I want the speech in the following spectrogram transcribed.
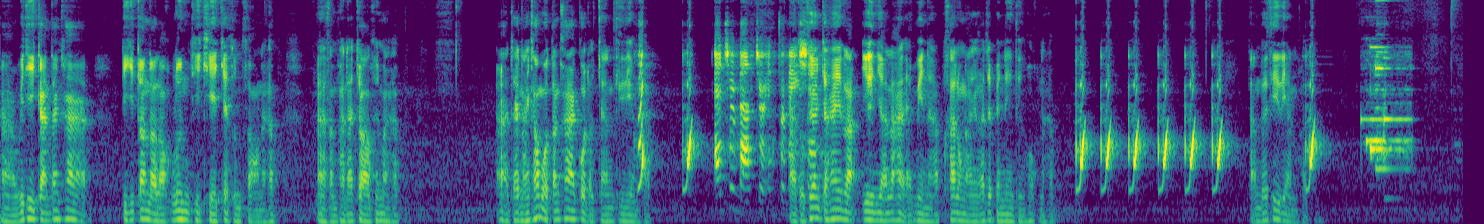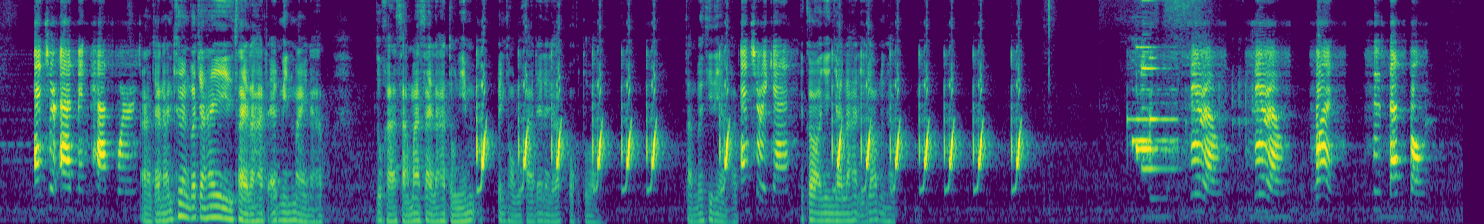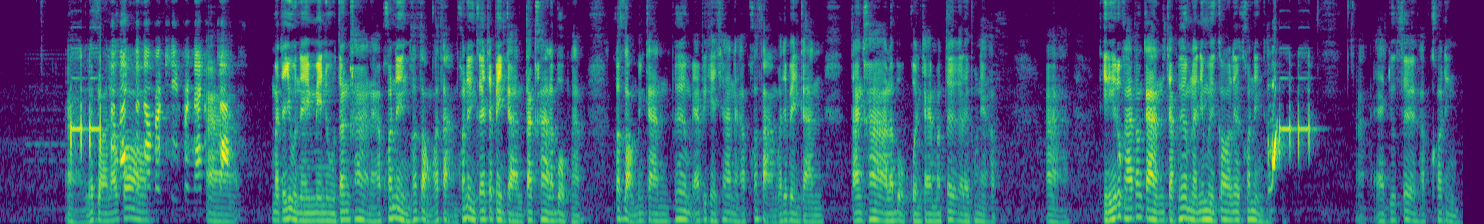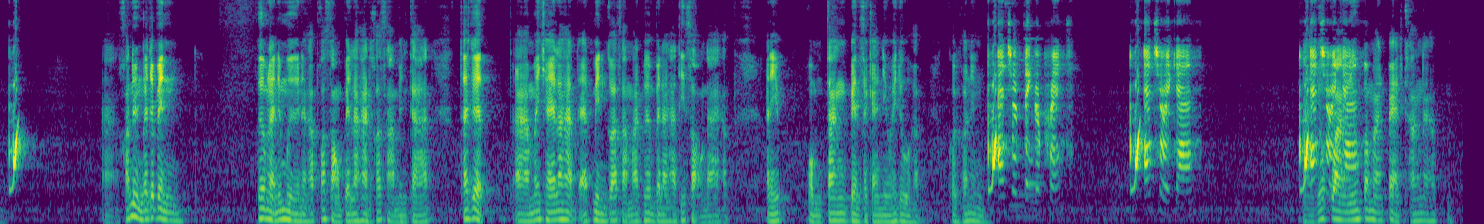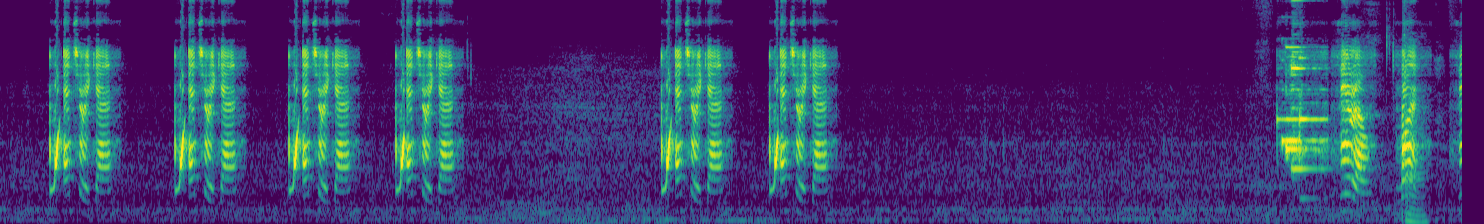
อ่าวิธีการตั้งค่าดิจิตอลดอลล็อกรุ่น TK 702 นะครับอ่าสัมผัสหน้าจอขึ้นมาครับอ่าจากนั้นเข้าโหมดตั้งค่ากดดอกจันสี่เหลี่ยมครับ Enter master อ่าตัวเครื่อง information. จะให้ละยืนยันรหัสแอดมินนะครับค่าโรงงานก็จะเป็น1ถึง6นะครับ ตามด้วยสี่เหลี่ยมครับ Enter admin password. อ่าจากนั้นเครื่องก็จะให้ใส่รหัสแอดมินใหม่นะครับ ลูกค้าสามารถใส่รหัสตรงนี้เป็นของลูกค้าได้เลยนะครับ 6 ตัว ตามด้วยสี่เหลี่ยมครับ Enter again. แล้วก็ยืนยันรหัสอีกรอบหนึ่งครับ Zero, zero, one. Successful. อ่าเรียบร้อยแล้ว Select ก็ the number key for next อ่า step. มันจะอยู่ในเมนูตั้งค่านะครับ ข้อ 1 ข้อ 2 ข้อ 3 ข้อ 1 ก็จะเป็นการตั้งค่าระบบนะครับ ข้อ 2 เป็นการเพิ่มแอปพลิเคชันนะครับ ข้อ 3 ก็จะเป็นการตั้งค่าระบบกลไกมอเตอร์อะไรพวกเนี้ยครับอ่าทีนี้ลูกค้าต้องการจะเพิ่มลายนิ้วมือก็เลือกข้อ 1 ครับอ่า add user ครับข้อ1อ่าข้อ 1 ก็จะเป็นเพิ่มลายนิ้วมือนะครับ ข้อ 2 เป็นรหัสข้อ 3 เป็นการ์ด ถ้าเกิดอ่าไม่ใช้รหัสแอดมินก็สามารถเพิ่มเป็นรหัสที่ 2 ได้ครับ อันนี้ผมตั้งเป็นสแกนนิ้วให้ดูครับก ดข้อ1 Enter fingerprint. Enter again. อ่ายกวางนิ้วประมาณ 8 ครั้งนะครับ Enter again. Enter again. Enter again. Enter again. Enter again. Enter again. Zero, one,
